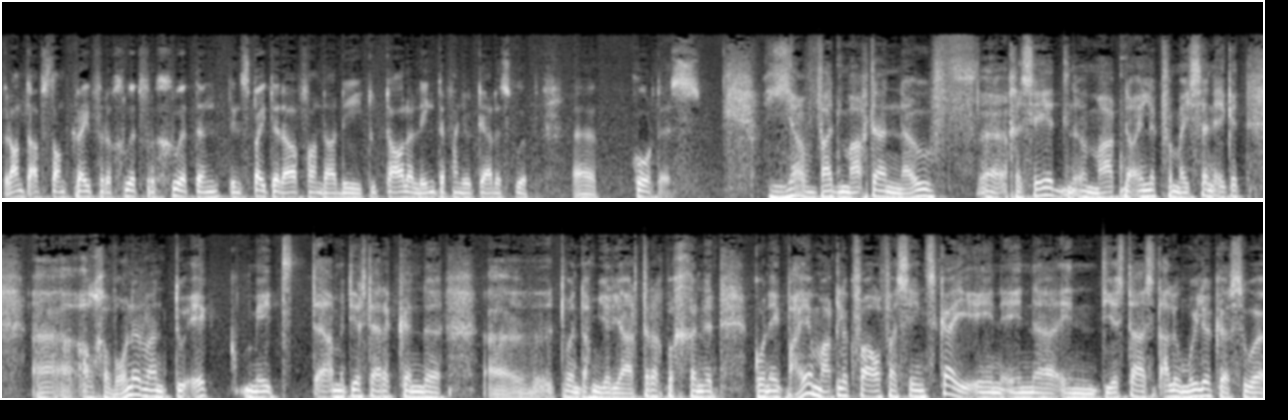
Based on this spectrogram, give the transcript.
brandafstand kry vir 'n groot vergroting ten spyte daarvan dat die totale lengte van jou teleskoop uh kort is. Ja, wat mag dan nou uh, gesê het maak nou eintlik vir my sin. Ek het uh, al gewonder want toe ek met amateursterrekunde uh 20 meer jaar terug begin het, kon ek baie maklik vir alfa sen skei en en uh, en deesdae is dit al hoe moeiliker. So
